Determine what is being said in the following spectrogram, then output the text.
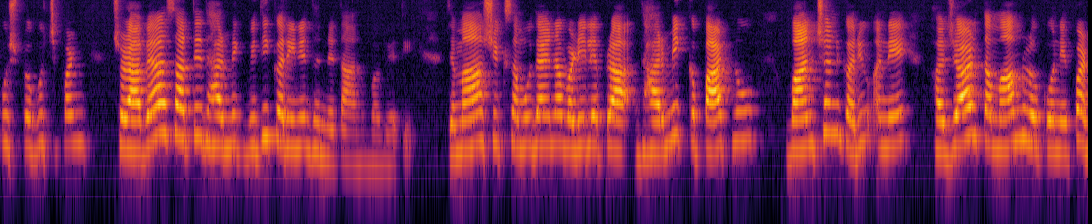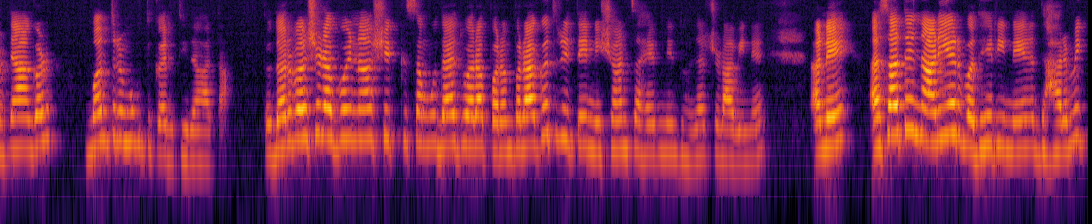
પુષ્પગુચ્છ પણ ચડાવ્યા સાથે ધાર્મિક વિધિ કરીને ધન્યતા અનુભવી હતી. જેમાં શીખ સમુદાયના વડીલે ધાર્મિક પાઠનું વાંચન કર્યું અને હજાર તમામ લોકોને પણ ત્યાં આગળ મંત્રમુગ્ધ કરી દીધા હતા. તો દર વર્ષે ડભોઈના શીખ સમુદાય દ્વારા પરંપરાગત રીતે નિશાન સાહેબની ધ્વજા ચડાવીને અને આ સાથે નાળિયેર વધેરીને ધાર્મિક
